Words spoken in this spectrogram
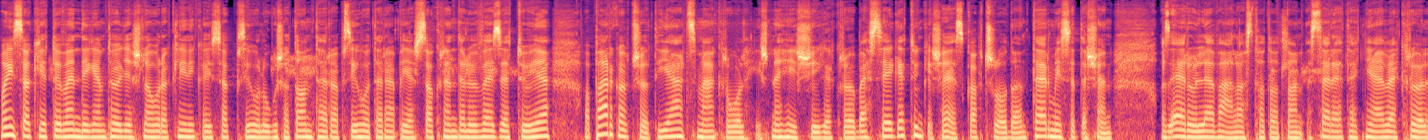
Mai szakértő vendégem Tölgyes Laura, klinikai szakpszichológus, a Tanterra pszichoterápiás szakrendelő vezetője. A párkapcsolati játszmákról és nehézségekről beszélgetünk, és ehhez kapcsolódóan természetesen az erről leválaszthatatlan szeretetnyelvekről.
